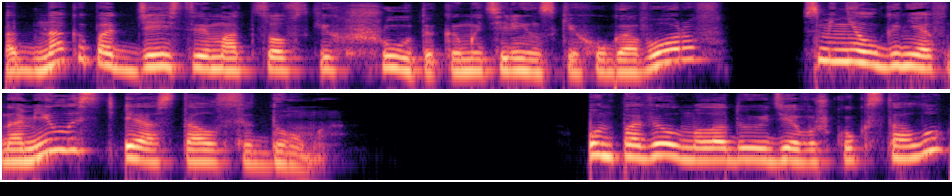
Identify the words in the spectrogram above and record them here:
Однако под действием отцовских шуток и материнских уговоров сменил гнев на милость и остался дома. Он повел молодую девушку к столу,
